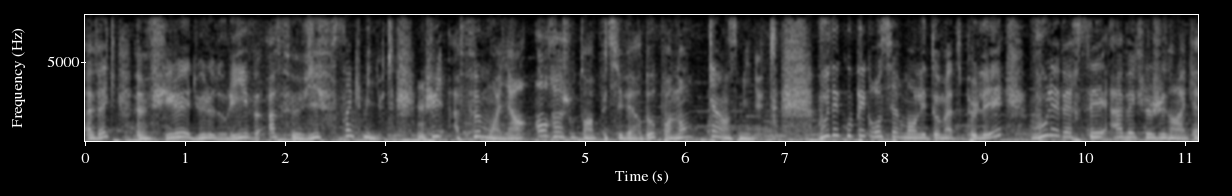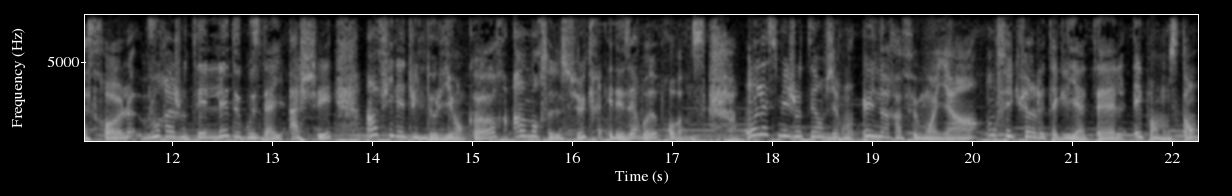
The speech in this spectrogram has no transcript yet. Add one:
avec un filet d'huile d'olive à feu vif 5 minutes. Puis à feu moyen en rajoutant un petit verre d'eau pendant 15 minutes. Vous découpez grossièrement les tomates pelées, vous les versez avec le jus dans la casserole, vous rajoutez les deux gousses d'ail hachées, un filet d'huile d'olive encore, un morceau de sucre et des herbes de Provence. On laisse mijoter environ une heure à feu moyen, on fait cuire les tagliatelles et pendant ce temps,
